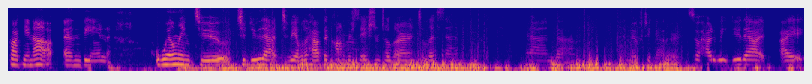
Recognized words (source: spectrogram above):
fucking up and being willing to to do that, to be able to have the conversation, to learn, to listen, and um, and move together. So how do we do that? I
